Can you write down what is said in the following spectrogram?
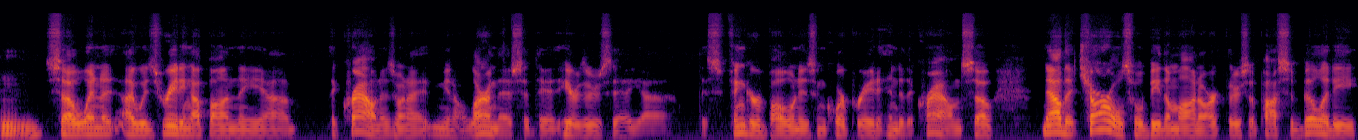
Mm-hmm. So when I was reading up on the uh, the crown is when I, you know, learned this. That the, here, there's a uh, this finger bone is incorporated into the crown. So now that Charles will be the monarch, there's a possibility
